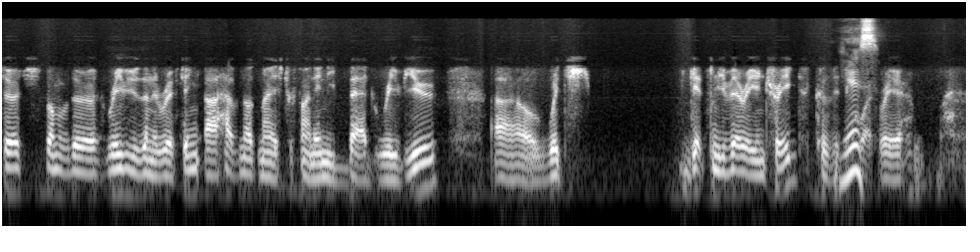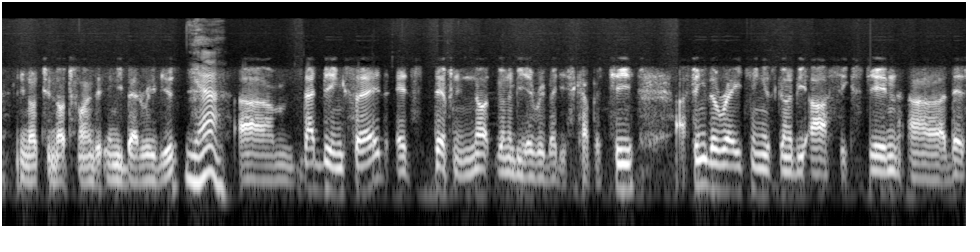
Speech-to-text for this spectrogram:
search some of the reviews and everything, I have not managed to find any bad review, uh, which gets me very intrigued because it's Yes. quite rare, you know, to not find any bad reviews. Yeah. Um, that being said, it's definitely not going to be everybody's cup of tea. I think the rating is going to be R16. Uh, there's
